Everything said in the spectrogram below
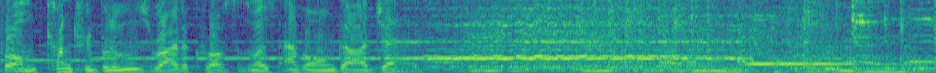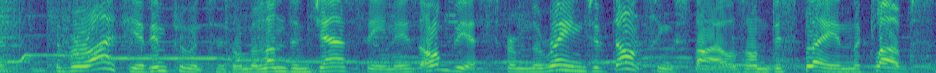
from country blues right across to the most avant-garde jazz. The variety of influences on the London jazz scene is obvious from the range of dancing styles on display in the clubs.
